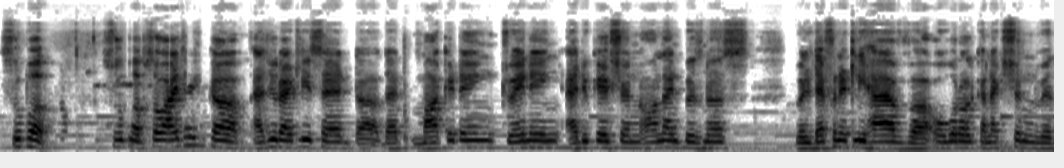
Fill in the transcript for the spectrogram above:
Superb. Superb. So i think uh, as you rightly said uh, that marketing training education online business will definitely have uh, overall connection with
